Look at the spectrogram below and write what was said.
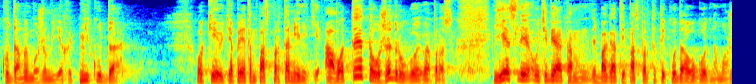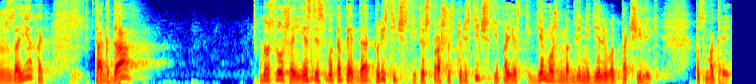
Куда мы можем въехать? Никуда. Окей, у тебя при этом паспорт Америки. А вот это уже другой вопрос. Если у тебя там богатый паспорт, и ты куда угодно можешь заехать, тогда... Ну, слушай, если вот опять, да, туристические, ты же спрашиваешь туристические поездки, где можно на две недели вот почилить, посмотреть.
